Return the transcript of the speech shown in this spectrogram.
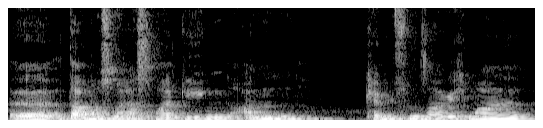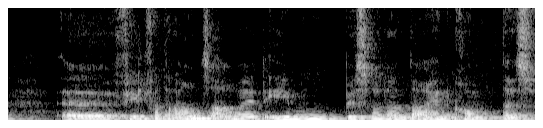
äh, da muss man erstmal gegen ankämpfen, sage ich mal. Äh, viel Vertrauensarbeit eben, bis man dann dahin kommt, dass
